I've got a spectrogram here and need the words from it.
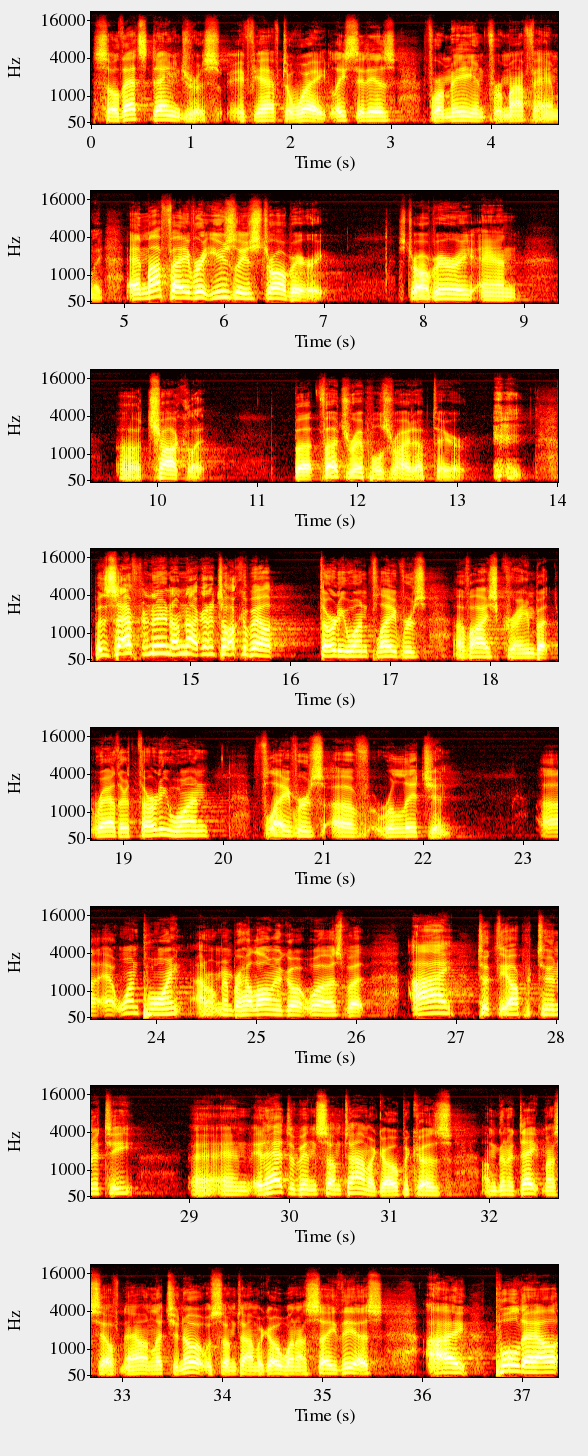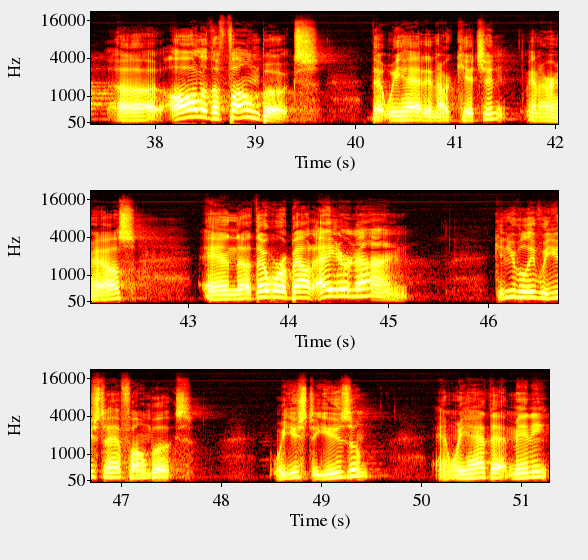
So that's dangerous if you have to wait. At least it is for me and for my family. And my favorite usually is strawberry, strawberry and uh, chocolate. But fudge ripple's right up there. but this afternoon, I'm not going to talk about 31 flavors of ice cream, but rather 31 flavors of religion. Uh, at one point, I don't remember how long ago it was, but I took the opportunity, and it had to have been some time ago because I'm going to date myself now and let you know it was some time ago when I say this. I pulled out uh, all of the phone books that we had in our kitchen, in our house, and uh, there were about eight or nine can you believe we used to have phone books? We used to use them, and we had that many.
